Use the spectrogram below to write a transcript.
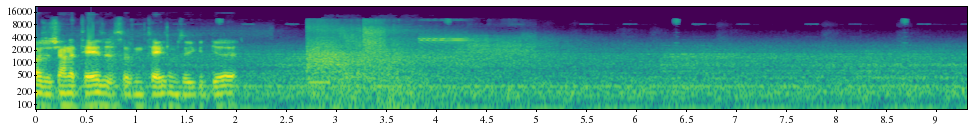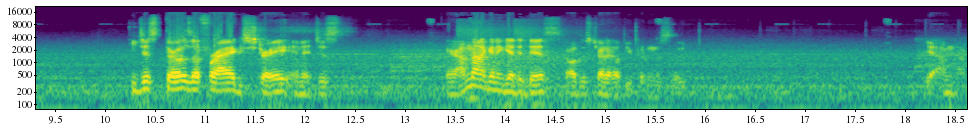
I was just trying to tase it so I can tase him so you could get it. He just throws a frag straight and it just... Here, I'm not gonna get a disc. I'll just try to help you put him to sleep. Yeah, I'm not.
